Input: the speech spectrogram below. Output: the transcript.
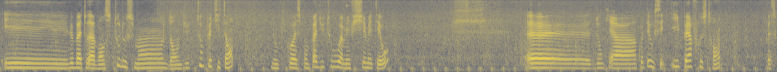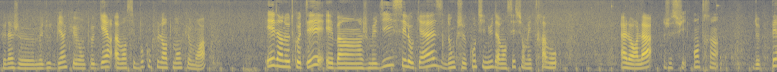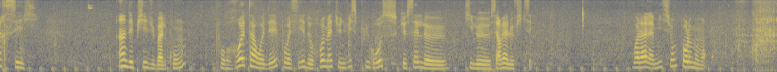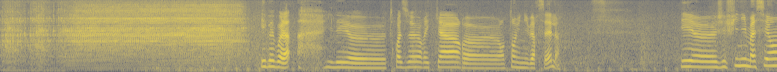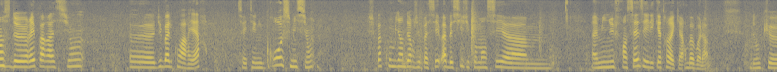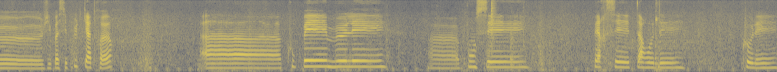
Et le bateau avance tout doucement dans du tout petit temps. Donc il ne correspond pas du tout à mes fichiers météo. Euh, donc il y a un côté où c'est hyper frustrant. Parce que là je me doute bien qu'on peut guère avancer beaucoup plus lentement que moi. Et d'un autre côté, eh ben, je me dis c'est l'occasion, donc je continue d'avancer sur mes travaux. Alors là, je suis en train de percer un des pieds du balcon pour retarauder, pour essayer de remettre une vis plus grosse que celle euh, qui le servait à le fixer. Voilà la mission pour le moment. Et ben voilà, il est 3h15 euh, euh, en temps universel. Et euh, j'ai fini ma séance de réparation du balcon arrière. Ça a été une grosse mission. Je sais pas combien d'heures j'ai passé. Ah ben si, j'ai commencé à, minuit française et il est 4h15. Bah voilà. Donc j'ai passé plus de 4 heures à couper, meuler, euh, poncer, percer, tarauder, coller,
